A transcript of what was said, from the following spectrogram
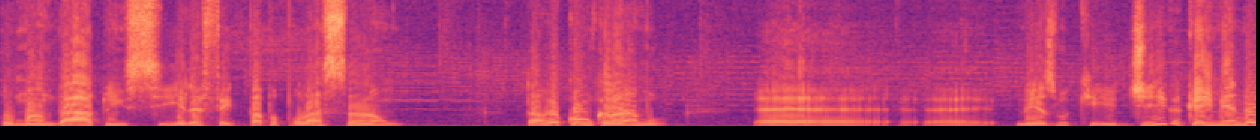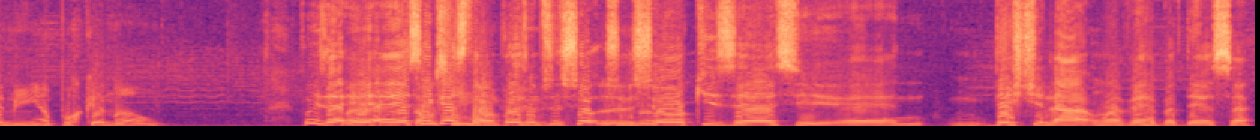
O mandato em si ele é feito para a população. Então eu conclamo, é, é, mesmo que diga que a emenda é minha, por que não? Pois é, é, é essa então, a questão. Assim, Por exemplo, se o senhor, se o senhor quisesse é, destinar uma verba dessa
